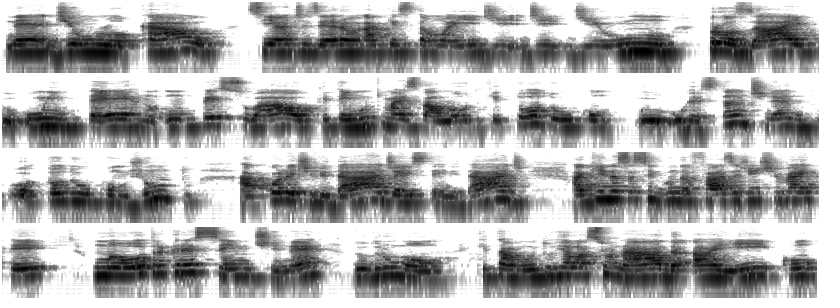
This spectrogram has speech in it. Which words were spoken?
né, de um local, se antes era a questão aí de, de, de um prosaico, um interno, um pessoal, que tem muito mais valor do que todo o, o, o restante, né, todo o conjunto, a coletividade, a externidade, aqui nessa segunda fase a gente vai ter uma outra crescente, né, do Drummond, que está muito relacionada aí com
